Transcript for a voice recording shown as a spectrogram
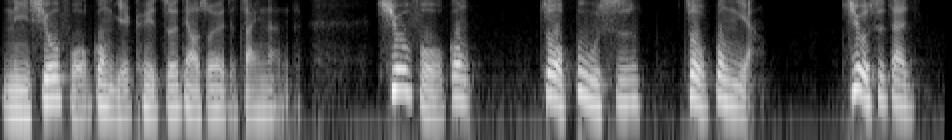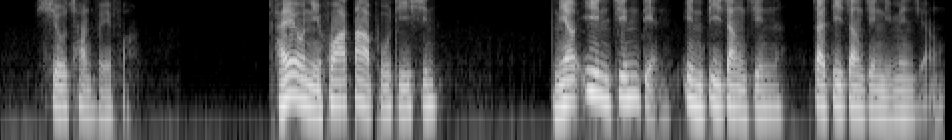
你修佛供也可以遮掉所有的灾难的。修佛供、做布施、做供养，就是在修忏悔法。还有你发大菩提心，你要印经典，印地藏经呢，在地藏经里面讲，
